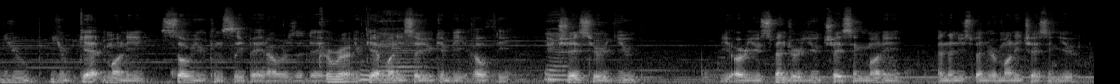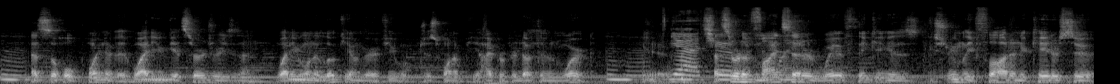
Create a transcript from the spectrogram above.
you you get money so you can sleep eight hours a day. Correct. You get money so you can be healthy. You Yeah. chase your youth, you, or you spend your youth chasing money, and then you spend your money chasing you. Mm. That's the whole point of it. Why do you get surgeries then? Why do you want to look younger if you just want to be hyper productive and work? Mhm. Yeah. Yeah, true. that sort of That's the mindset or way of thinking is extremely flawed and it caters to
